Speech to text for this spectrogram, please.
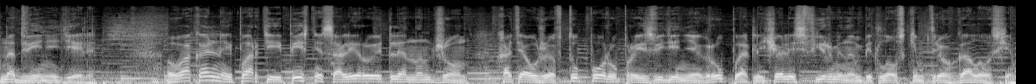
на две недели. В вокальной партии песни солирует Леннон Джон, хотя уже в ту пору произведения группы отличались фирменным битловским трехголосием.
